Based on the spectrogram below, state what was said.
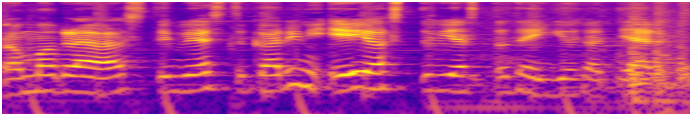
રમકડા અસ્ત વ્યસ્ત કરીને એ અસ્ત વ્યસ્ત થઈ ગયો છે અત્યારે તો.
